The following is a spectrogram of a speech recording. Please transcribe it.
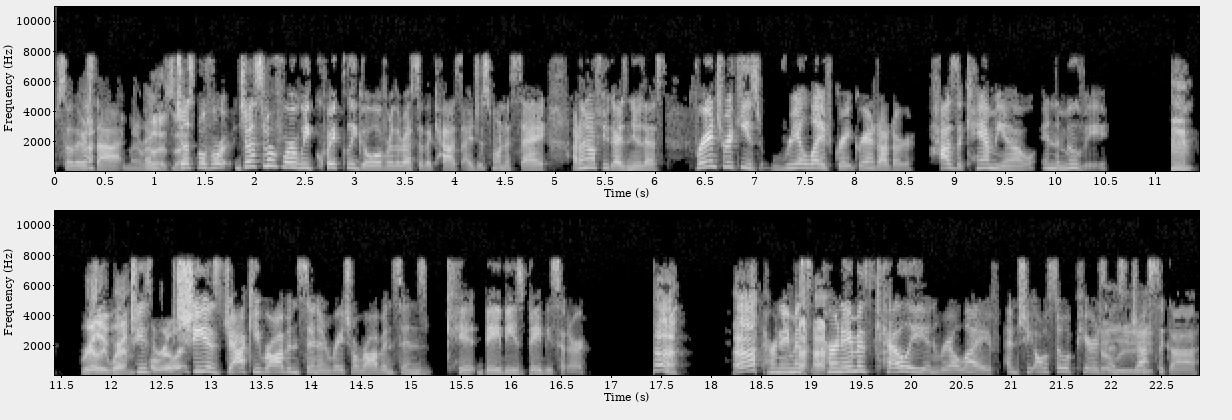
so there's Huh, that. didn't I And realize that. just before just before we quickly go over the rest of the cast, I just want to say, I don't know if you guys knew this. Branch Rickey's real life great granddaughter has a cameo in the movie. Hmm. really? When? She's Oh, really? she is Jackie Robinson and Rachel Robinson's kid baby's babysitter. Huh. Ah. Her name is her name is Kelly in real life, and she also appears Kelly. as Jessica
